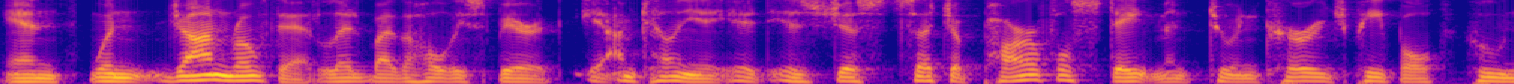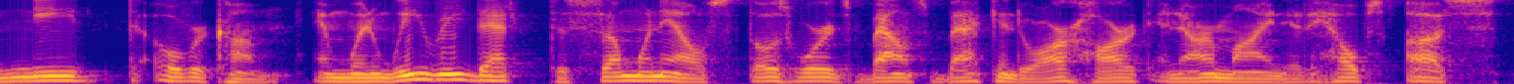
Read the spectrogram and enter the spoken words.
And when John wrote that, led by the Holy Spirit, I'm telling you, it is just such a powerful statement to encourage people who need to overcome. And when we read that to someone else, those words bounce back into our heart and our mind. It helps us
